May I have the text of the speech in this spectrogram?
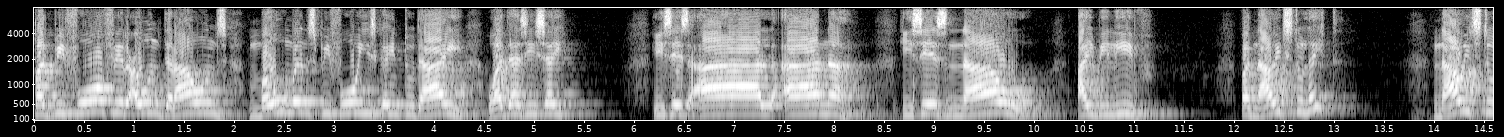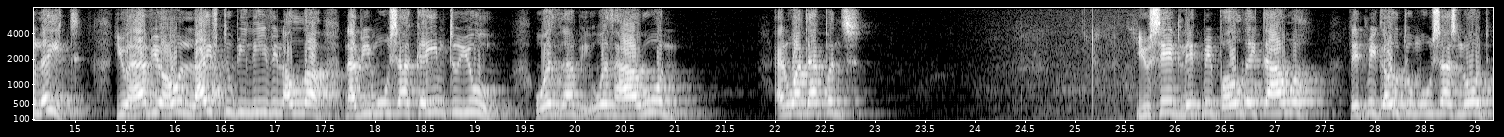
But before Fir'aun drowns, moments before he's going to die, what does he say? He says, Al-ana. He says, now I believe. But now it's too late. Now it's too late. You have your whole life to believe in Allah. Nabi Musa came to you with, Nabi, with Harun. And what happens? You said, let me build a tower. Let me go to Musa's Lord.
